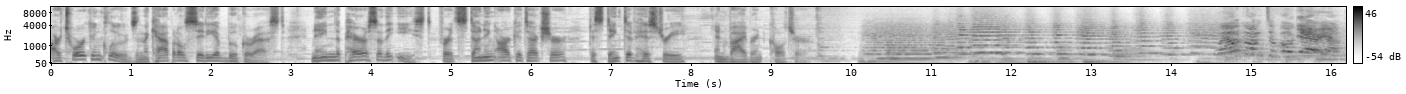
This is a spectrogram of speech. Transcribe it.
Our tour concludes in the capital city of Bucharest, named the Paris of the East for its stunning architecture, distinctive history, and vibrant culture. Welcome to Bulgaria.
